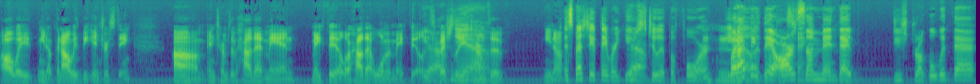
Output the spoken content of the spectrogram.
always, you know, can always be interesting um, in terms of how that man may feel or how that woman may feel, Yeah. especially in terms of, you know, Especially if they were used Yeah. to it before. Mhm. you But I think there are things change. some men that do struggle with that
